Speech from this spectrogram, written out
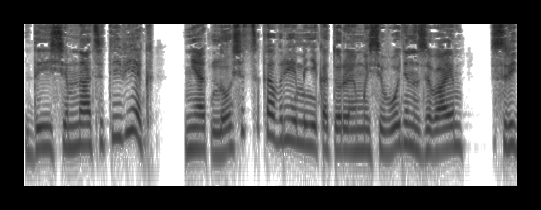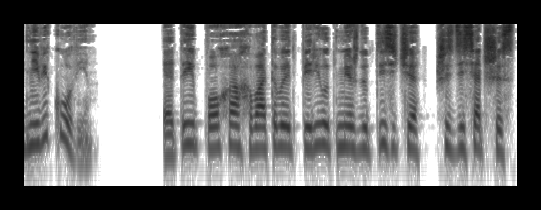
Да и XVII век не относится ко времени, которое мы сегодня называем Средневековьем. Эта эпоха охватывает период между 1066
